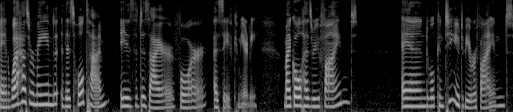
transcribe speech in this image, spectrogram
And what has remained this whole time is the desire for a safe community. My goal has refined and will continue to be refined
